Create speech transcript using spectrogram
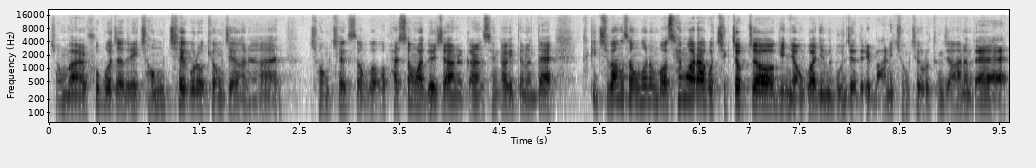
정말 후보자들이 정책으로 경쟁하는 정책 선거가 활성화되지 않을까 하는 생각이 드는데 특히 지방선거는 뭐 생활하고 직접적인 연관이 있는 문제들이 많이 정책으로 등장하는데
